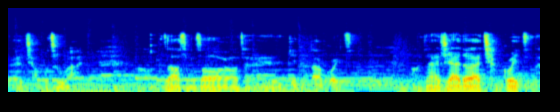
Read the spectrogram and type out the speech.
对，抢不出来，不知道什么时候才订得到柜子，啊、在现在都在抢柜子啊、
